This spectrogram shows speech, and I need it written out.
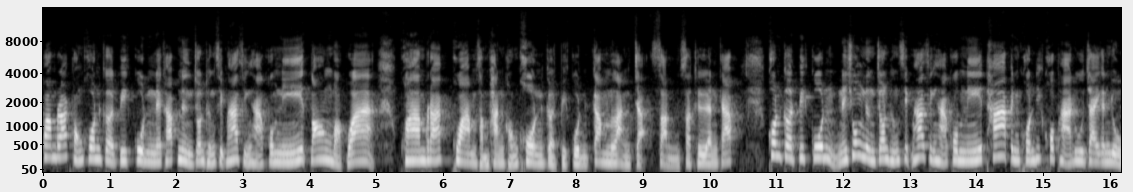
ความรักของคนเกิดปีกุลนะครับ1จนถึง 15 สิงหาคมนี้ต้องบอกว่า ความรักความสัมพันธ์ของคนเกิดปีกุลกำลังจะสั่นสะเทือนครับ คนเกิดปีกุลในช่วง 1 จนถึง 15 สิงหาคมนี้ ถ้าเป็นคนที่คบหาดูใจกันอยู่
